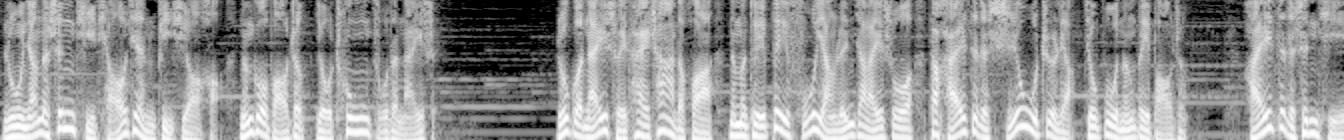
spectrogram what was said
乳娘的身体条件必须要好，能够保证有充足的奶水。如果奶水太差的话，那么对被抚养人家来说，他孩子的食物质量就不能被保证，孩子的身体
